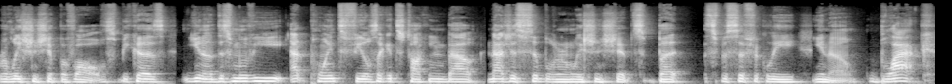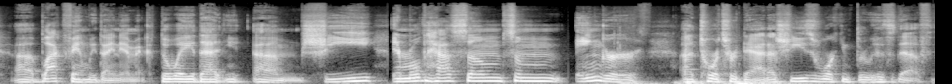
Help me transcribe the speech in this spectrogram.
relationship evolves because you know this movie at points feels like it's talking about not just sibling relationships but specifically you know black uh, black family dynamic the way that um, she emerald has some some anger uh, towards her dad as she's working through his death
